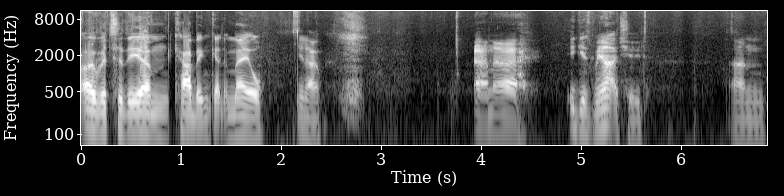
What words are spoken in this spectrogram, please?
over to the um, cabin, get the mail, you know? And uh, he gives me attitude. And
